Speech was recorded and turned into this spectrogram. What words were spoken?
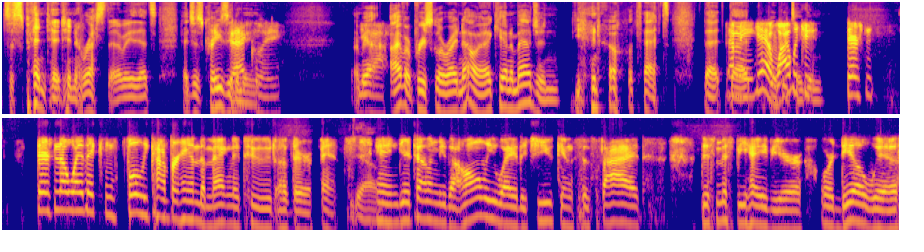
suspended and arrested. I mean, that's that's just crazy exactly. to me. I mean, yeah. I have a preschooler right now, and I can't imagine, you know, that that. I mean, yeah. Why would taken... you? There's there's no way they can fully comprehend the magnitude of their offense. Yeah. And you're telling me the only way that you can subside this misbehavior or deal with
